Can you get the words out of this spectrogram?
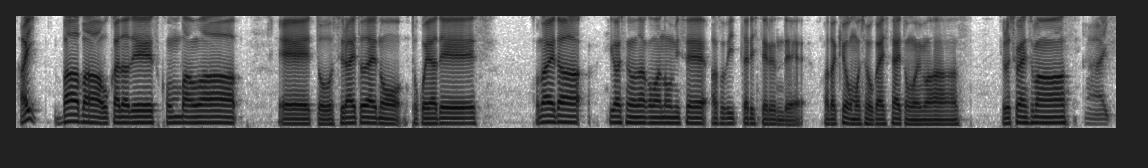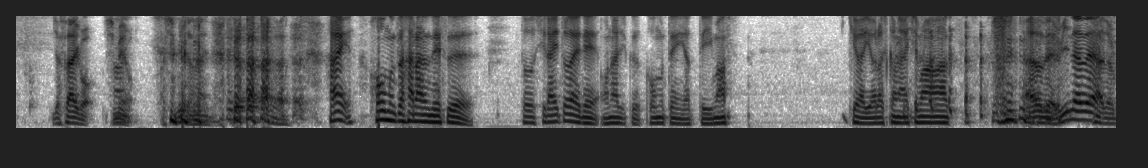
はい。バーバー岡田です。こんばんは。えっ、と、スライト台の床屋です。この間、東の仲間のお店遊び行ったりしてるんで、また今日も紹介したいと思います。よろしくお願いします。はい。じゃあ最後、締めを。あ、締めじゃないね。はい、ホームズ原田です。と、白糸台で同じく工務店やっています。今日はよろしくお願いします。あのね、みんなね、あの、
